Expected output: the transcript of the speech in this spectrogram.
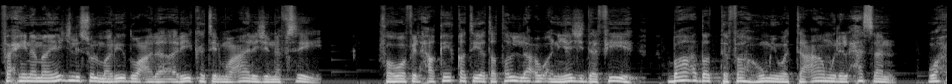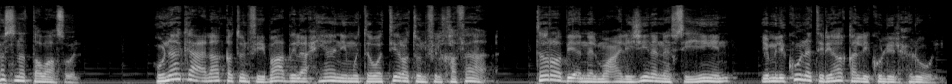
فحينما يجلس المريض على أريكة المعالج النفسي فهو في الحقيقة يتطلع أن يجد فيه بعض التفهم والتعامل الحسن وحسن التواصل. هناك علاقة في بعض الأحيان متوترة في الخفاء ترى بأن المعالجين النفسيين يملكون ترياقا لكل الحلول.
